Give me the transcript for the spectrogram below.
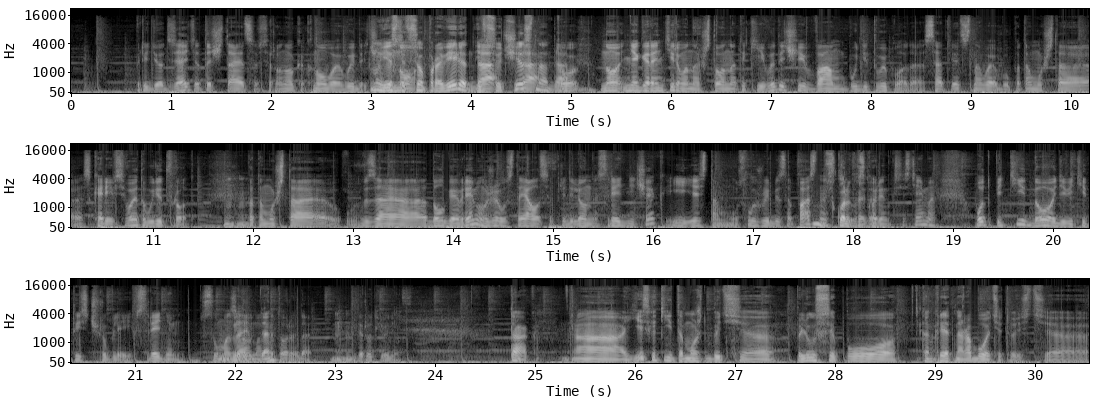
придет взять, это считается все равно как новая выдача. Ну, если Но- все проверят Да, и все честно, да, да. то но не гарантировано, что на такие выдачи вам будет выплата, соответственно, вебу, потому что, скорее всего, это будет фрод. Мгм. Потому что за долгое время уже устоялся определенный средний чек, и есть там у службы безопасности, Ну, сколько у это? скоринг системы от 5 до 9 тысяч рублей в среднем сумма Берут, займа, да? которую да, Мгм. берут люди. Так, а есть какие-то, может быть, э, плюсы по конкретной работе? То есть э,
